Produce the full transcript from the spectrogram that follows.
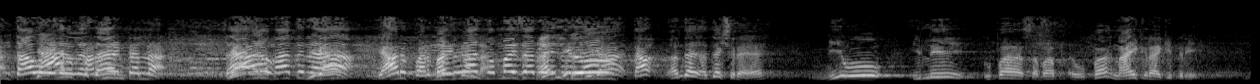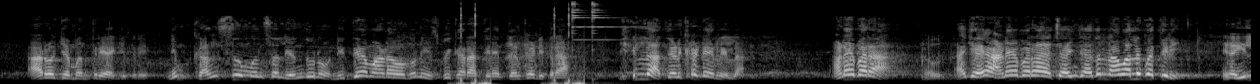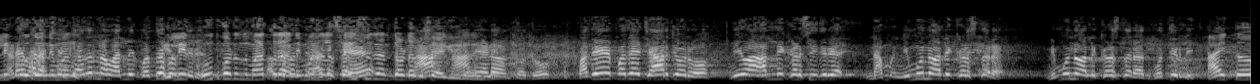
ಯಾರು ಮಾತನ್ನ ಯಾರು ಪರ್ಮನೆಂಟ್ ಅಧ್ಯಕ್ಷರೇ ನೀವು ಇಲ್ಲಿ ಉಪ ಸಭಾ ಉಪ ನಾಯಕರಾಗಿದ್ರಿ ಆರೋಗ್ಯ ಮಂತ್ರಿ ಆಗಿದ್ರಿ. ನಿಮ್ ಕನ್ಸು ಮನ್ಸಲ್ಲಿ ಎಂದೂ ನಿದ್ದೆ ಮಾಡೋವಾಗೂ ನೀವು ಸ್ಪೀಕರ್ ಆಗ್ತೀನಿ ಅಂತ ತಿಳ್ಕೊಂಡಿದ್ರ? ಇಲ್ಲ ತಿಳ್ಕೊಂಡೇ ಇರ್ಲಿಲ್ಲ. ಹಣೆ ಬರ. ಹೌದು. ಹಾಗೆ ಹಣೆ ಬರ ಚೇಂಜ್ ಆದ್ರೆ ನಾವು ಅಲ್ಲಿ ಬರ್ತೀರಿ. ಇಲ್ಲಿ ಇಲ್ಲಿ ಬರ್ತೀರಿ. ಮಾತ್ರ ನಿಮ್ಮನ್ನೆಲ್ಲ ಸಹಿಸಿದಂತ ದೊಡ್ಡ ವಿಷಯ ಆಗಿದೆ. ನಾನು ಹೇಳೋವಂಥದ್ದು ಪದೇ ಪದೇ ಜಾರ್ಜ್ ಅವರು ನೀವು ಅಲ್ಲಿ ಕಳಿಸಿದಿರಿ ನಮ್ಮ ನಿಮ್ಮನ್ನು ಅಲ್ಲಿ ಕಳಿಸ್ತಾರೆ. ನಿಮ್ಮನ್ನು ಅಲ್ಲಿ ಕಳಿಸ್ತಾರೆ ಅದು ಗೊತ್ತಿರ್ಲಿ. ಆಯ್ತು.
